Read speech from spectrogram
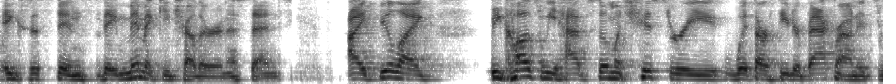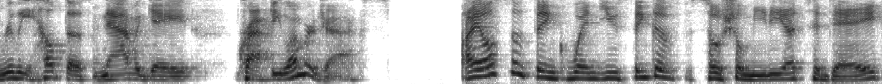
existence. They mimic each other in a sense. I feel like because we have so much history with our theater background, it's really helped us navigate crafty lumberjacks. I also think when you think of social media today,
